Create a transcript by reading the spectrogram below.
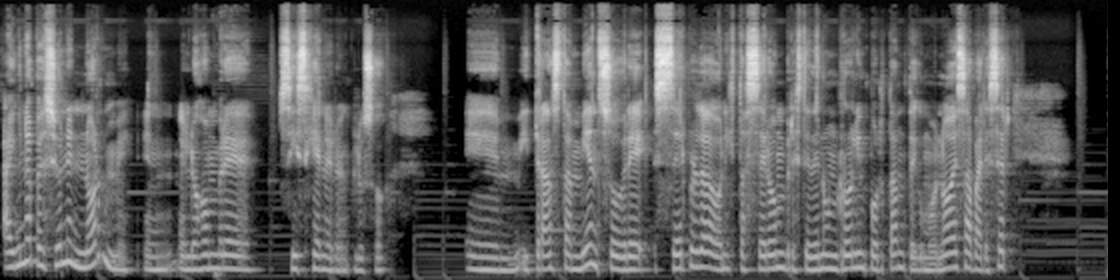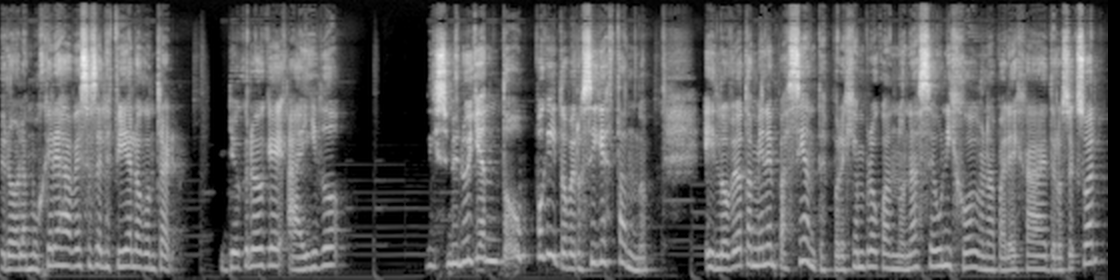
hay una presión enorme en, los hombres cisgénero incluso, eh, y trans también, sobre ser protagonistas, ser hombres, tener un rol importante, como no desaparecer. Pero a las mujeres a veces se les pide lo contrario. Yo creo que ha ido disminuyendo un poquito, pero sigue estando. Y lo veo también en pacientes. Por ejemplo, cuando nace un hijo de una pareja heterosexual,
